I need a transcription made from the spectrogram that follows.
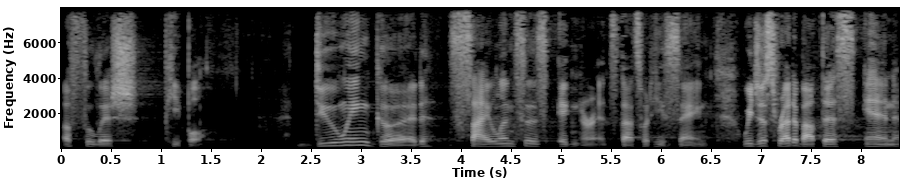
of foolish people. Doing good silences ignorance. That's what he's saying. We just read about this in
